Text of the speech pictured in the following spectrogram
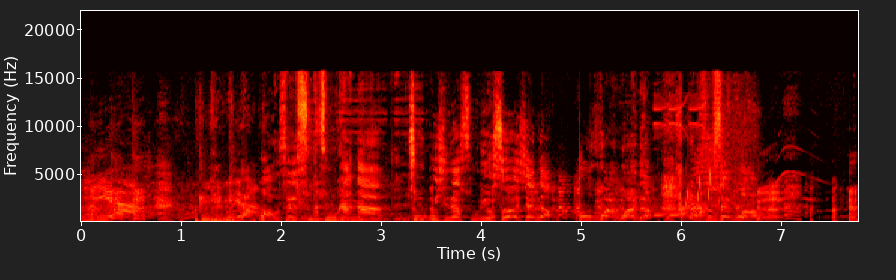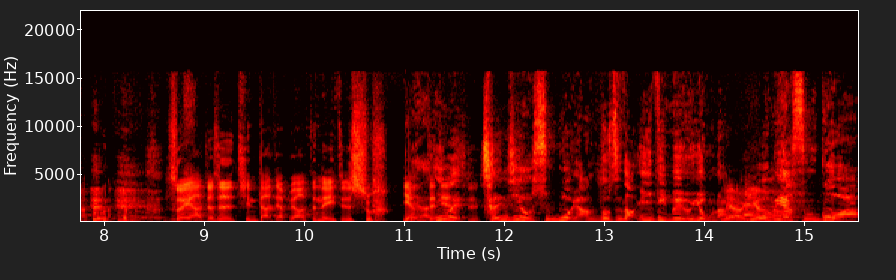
一样，羊不好睡，数猪看看啊。猪不行，再数牛十二生肖都换完了，还是睡不好。所以啊，就是请大家不要真的一直数羊这件事。因为曾经有数过羊的都知道，一定没有用了。没有用。我们也数过啊。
